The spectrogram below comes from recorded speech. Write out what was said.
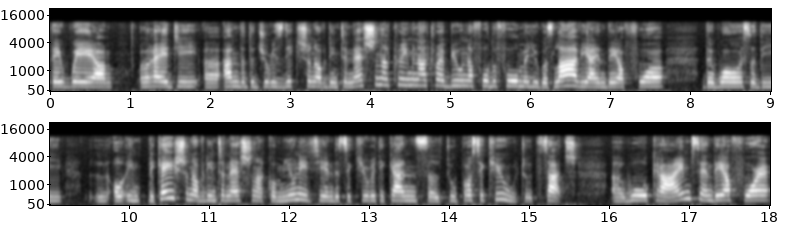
they were already uh, under the jurisdiction of the International Criminal Tribunal for the former Yugoslavia and therefore there was the implication of the international community and the Security Council to prosecute such uh, war crimes and therefore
